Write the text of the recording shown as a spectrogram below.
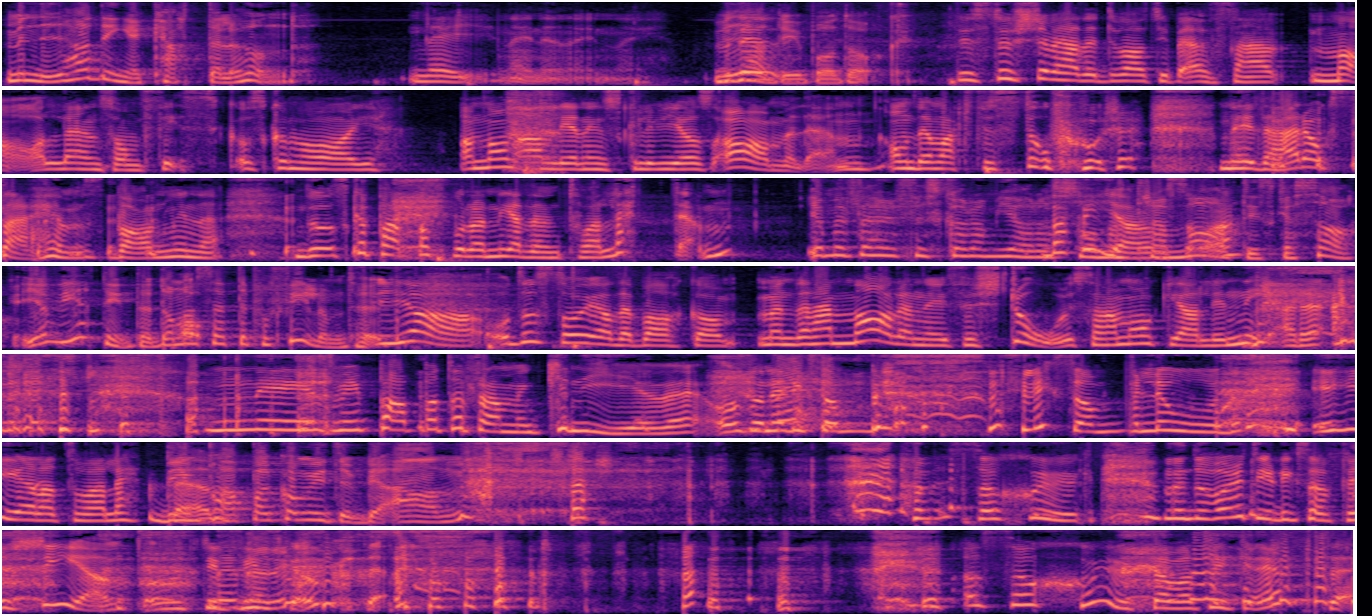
Men ni hade ingen katt eller hund? Nej, nej, nej, nej, nej. Vi det, hade ju både och. det största vi hade det var typ en sån här mal, en sån fisk. Och så kommer jag ihåg, av någon anledning skulle vi ge oss av med den. Om den vart för stor. Nej, det här är också så här hemskt barnminne. Då ska pappa spola ner den i toaletten. Ja men varför ska de göra Varför sådana gör de så? traumatiska saker? Jag vet inte, de har sett det på film typ. Ja, och då står jag där bakom. Men den här malen är ju för stor så han åker ju aldrig ner. Nej, så min pappa tar fram en kniv och så är det liksom, liksom blod i hela toaletten. Din pappa kommer ju typ bli an. Så sjukt. Men då var det typ liksom för sent att typ det fiska upp det. Och Så sjukt om man tänker efter.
